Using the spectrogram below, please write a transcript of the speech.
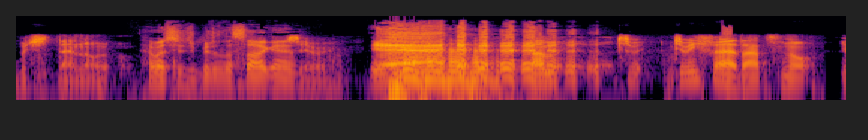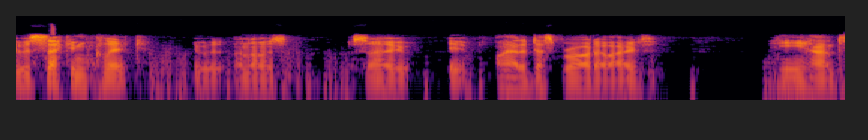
which then How much did you bid on the side game? zero. Yeah. um, to, to be fair, that's not. It was second click, it was, and I was so. If I had a desperado out, he had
